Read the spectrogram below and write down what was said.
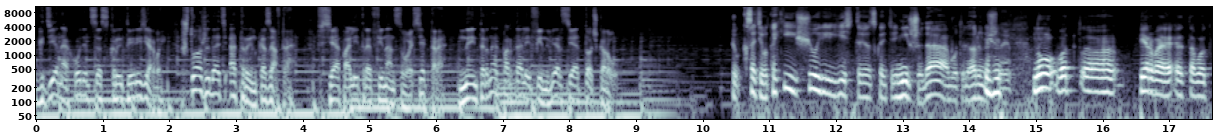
Где находятся скрытые резервы? Что ожидать от рынка завтра? Вся палитра финансового сектора на интернет-портале finversia.ru. Кстати, вот какие еще есть, так сказать, ниши, да, вот рыночные? Ну, вот э, Первое, это вот,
